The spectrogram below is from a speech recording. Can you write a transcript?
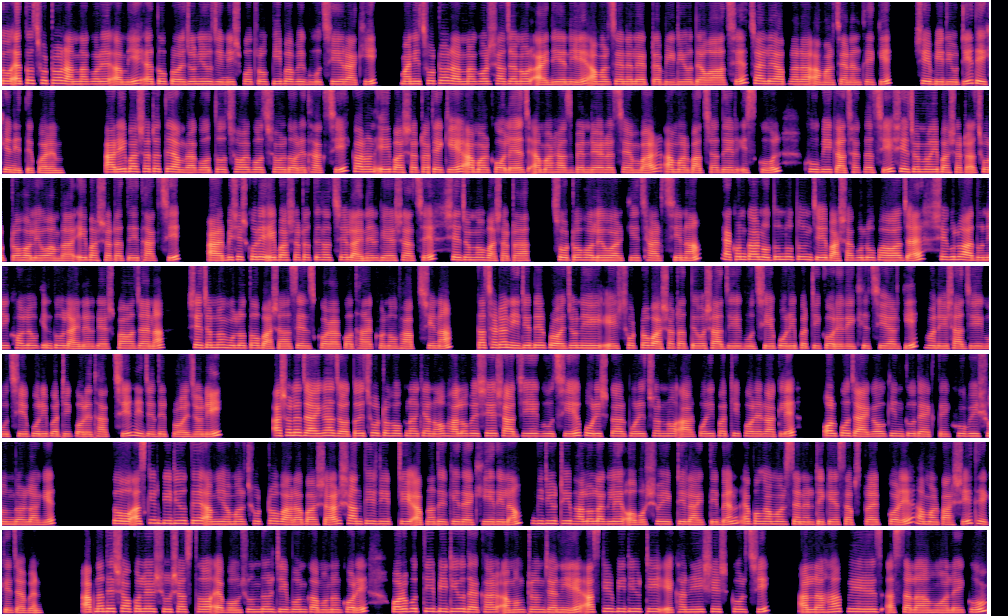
তো এত ছোট রান্নাঘরে আমি এত প্রয়োজনীয় জিনিসপত্র কীভাবে গুছিয়ে রাখি, মানে ছোট রান্নাঘর সাজানোর আইডিয়া নিয়ে আমার চ্যানেলে একটা ভিডিও দেওয়া আছে। চাইলে আপনারা আমার চ্যানেল থেকে সেই ভিডিওটি দেখে নিতে পারেন। আর এই বাসাটাতে আমরা গত ছয় বছর ধরে থাকছি। কারণ এই বাসাটা থেকে আমার কলেজ, আমার হাসব্যান্ডের চেম্বার, আমার বাচ্চাদের স্কুল খুবই কাছাকাছি। সেজন্য এই বাসাটা ছোট্ট হলেও আমরা এই বাসাটাতেই থাকছি। আর বিশেষ করে এই বাসাটাতে হচ্ছে লাইনের গ্যাস আছে। সেজন্য বাসাটা ছোট হলেও আর কি ছাড়ছি না। এখনকার নতুন, নতুন যে বাসাগুলো পাওয়া যায় সেগুলো আধুনিক হলেও কিন্তু লাইনের গ্যাস পাওয়া যায় না। সেজন্যই মূলত বাসা চেঞ্জ করার কথা এখনও ভাবছি না। তাছাড়া নিজেদের প্রয়োজনেই এই ছোট্ট বাসাটাতেও সাজিয়ে গুছিয়ে পরিপাটি করে রেখেছি আরকি। মানে সাজিয়ে গুছিয়ে পরিপাটি করে থাকছি নিজেদের প্রয়োজনেই। আসলে জায়গা যতই ছোট হোক না কেন, ভালোবেসে সাজিয়ে গুছিয়ে পরিষ্কার, পরিচ্ছন্ন আর পরিপাটি করে রাখলে অল্প জায়গাও কিন্তু দেখতে খুবই সুন্দর লাগে। তো আজকের ভিডিওতে আমি আমার ছোট্ট বাড়া বাসার শান্তির দিকটি আপনাদেরকে দেখিয়ে দিলাম। ভিডিওটি ভালো লাগলে অবশ্যই একটি লাইক দিবেন এবং আমার চ্যানেলটিকে সাবস্ক্রাইব করে আমার পাশে থেকে যাবেন। আপনাদের সকলের সুস্বাস্থ্য এবং সুন্দর জীবন কামনা করে পরবর্তী ভিডিও দেখার আমন্ত্রণ জানিয়ে আজকের ভিডিওটি এখানেই শেষ করছি। আল্লাহ হাফেজ। আসসালামু আলাইকুম।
